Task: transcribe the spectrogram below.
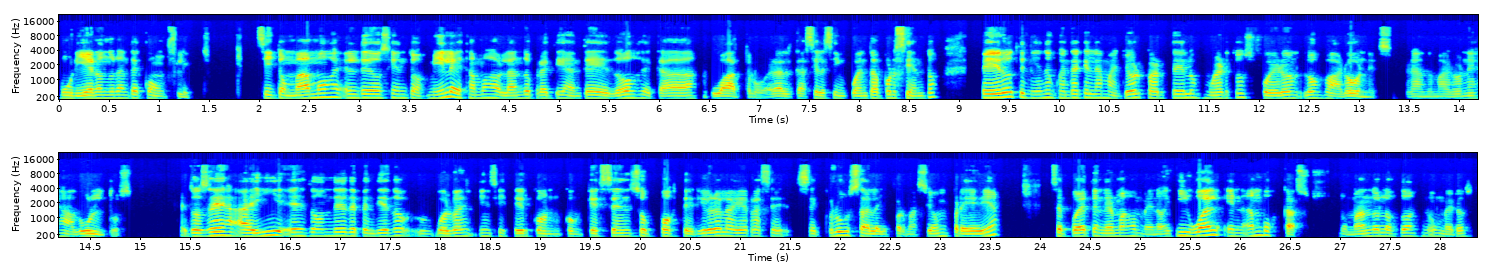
murieron durante el conflicto. Si tomamos el de 200.000, estamos hablando prácticamente de 2 de cada 4, era casi el 50%, pero teniendo en cuenta que la mayor parte de los muertos fueron los varones, eran varones adultos. Entonces ahí es donde, dependiendo, vuelvo a insistir con, con qué censo posterior a la guerra se, se cruza la información previa, se puede tener más o menos. Igual en ambos casos, tomando los dos números,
